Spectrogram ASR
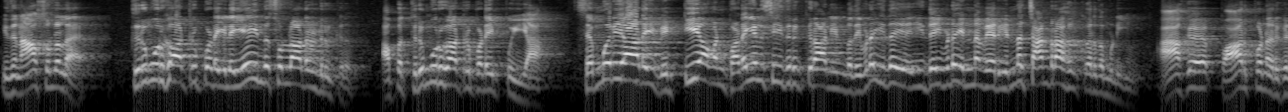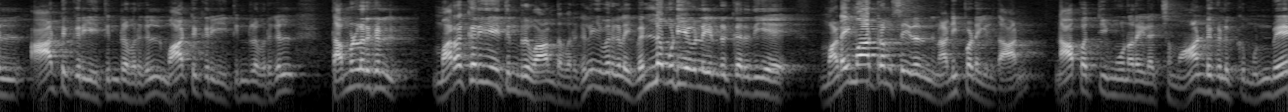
இது நான் சொல்லல. திருமுருகாற்றுப்படையிலேயே இந்த சொல்லாடல் இருக்கிறது. அப்ப திருமுருகாற்றுப்படை பொய்யா? செம்மறியாடை வெட்டி அவன் படையல் செய்திருக்கிறான் என்பதை விட இதை இதை விட என்ன வேறு என்ன சான்றாக கருத முடியும்? ஆக பார்ப்பனர்கள் ஆட்டுக்கறியை தின்றவர்கள் மாட்டுக்கறியை தின்றவர்கள் தமிழர்கள் மரக்கரியை தின்று வாழ்ந்தவர்கள் இவர்களை வெல்ல முடியவில்லை என்று கருதிய மடைமாற்றம் செய்ததன் அடிப்படையில் தான் நாற்பத்தி மூணரை லட்சம் ஆண்டுகளுக்கு முன்பே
